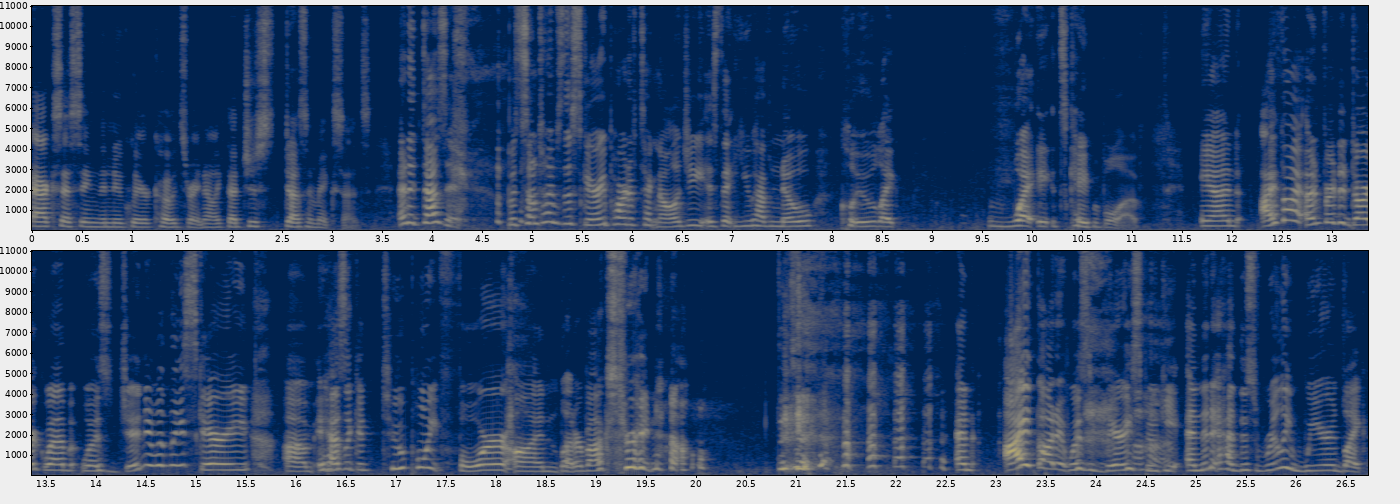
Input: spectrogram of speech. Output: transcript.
accessing the nuclear codes right now? Like that just doesn't make sense. And it doesn't. But sometimes the scary part of technology is that you have no clue like what it's capable of. And I thought Unfriended Dark Web was genuinely scary. Um, it has like a 2.4 on Letterboxd right now. and I thought it was very spooky. Uh-huh. And then it had this really weird, like,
